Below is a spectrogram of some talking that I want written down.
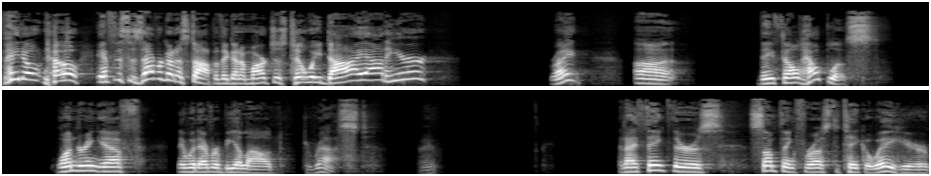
They don't know if this is ever going to stop. Are they going to march us till we die out here? Right? Uh, they felt helpless, wondering if they would ever be allowed to rest. Right? And I think there's something for us to take away here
